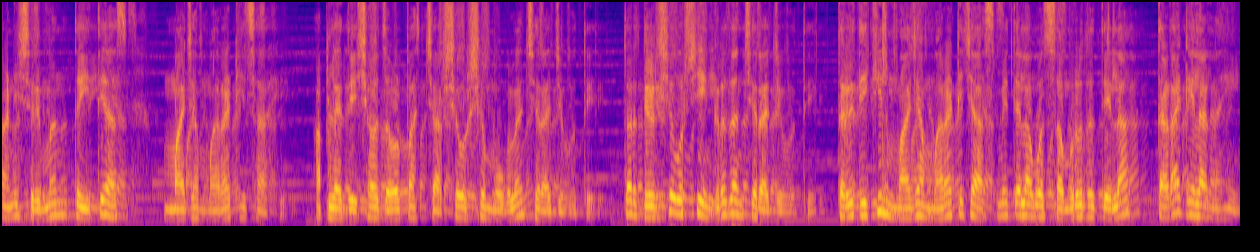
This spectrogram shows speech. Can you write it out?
आणि श्रीमंत इतिहास माझ्या मराठीचा आहे. आपल्या देशावर जवळपास चारशे वर्ष मोगलांचे राज्य होते. तर दीडशे वर्षे इंग्रजांचे राज्य होते. तरी देखील माझ्या मराठीच्या अस्मितेला व समृद्धतेला तडा गेला नाही.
